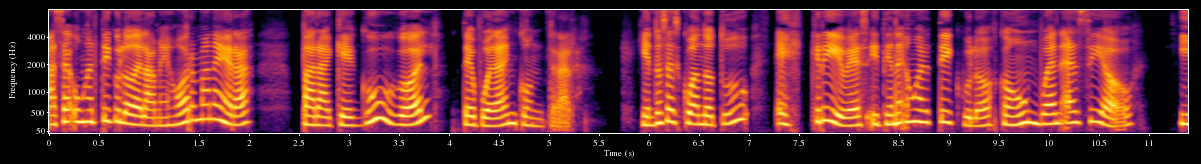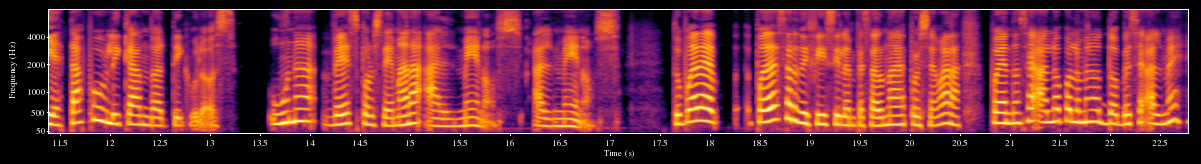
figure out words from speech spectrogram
hace un artículo de la mejor manera para que Google te pueda encontrar. Y entonces cuando tú escribes y tienes un artículo con un buen SEO y estás publicando artículos una vez por semana al menos, al menos, Tú puedes, puede ser difícil empezar una vez por semana, pues entonces hazlo por lo menos dos veces al mes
